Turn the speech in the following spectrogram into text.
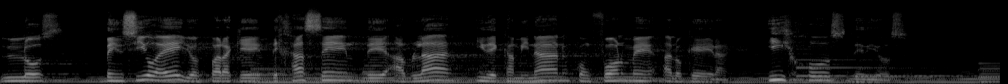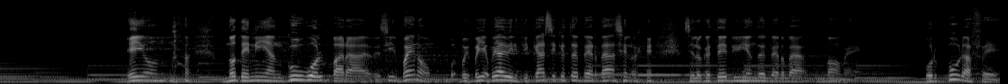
los venció a ellos para que dejasen de hablar y de caminar conforme a lo que eran, hijos de Dios. Ellos no tenían Google para decir, bueno, voy a, verificar si esto es verdad, si lo, que, si lo que estoy viviendo es verdad. No, me, por pura fe.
